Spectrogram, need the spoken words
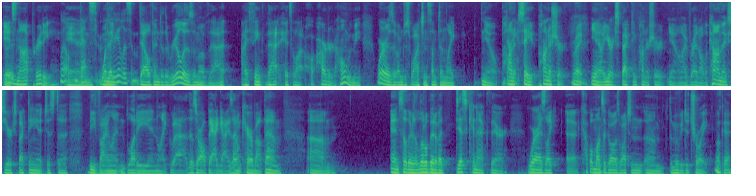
it's not pretty. well and that's when the they realism delve into the realism of that, I think that hits a lot h- harder to home with me. Whereas if I'm just watching something like, you know, Pun- say Punisher, right. you know, you're expecting Punisher. You know, I've read all the comics. You're expecting it just to be violent and bloody and like, those are all bad guys. I don't care about them. Um, and so there's a little bit of a disconnect there. Whereas like a couple months ago, I was watching um, the movie Detroit Okay.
